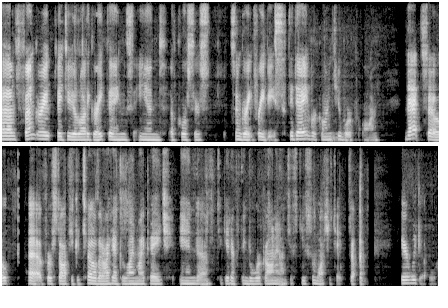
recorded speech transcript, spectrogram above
Um, fun group. They do a lot of great things. And of course, there's some great freebies. Today we're going to work on that. So uh, first off, you could tell that I had to line my page and uh, to get everything to work on, and I just used some washi tape. So here we go.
